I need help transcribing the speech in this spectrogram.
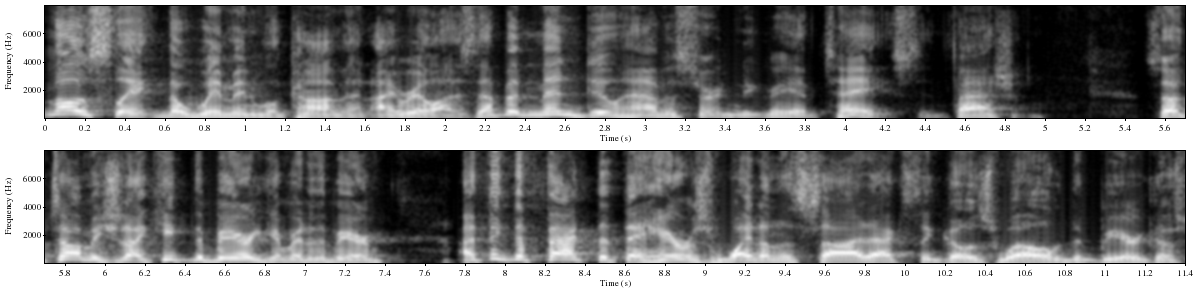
Mostly the women will comment, I realize that, but men do have a certain degree of taste and fashion. So tell me, should I keep the beard, get rid of the beard? I think the fact that the hair is white on the side actually goes well with the beard because,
